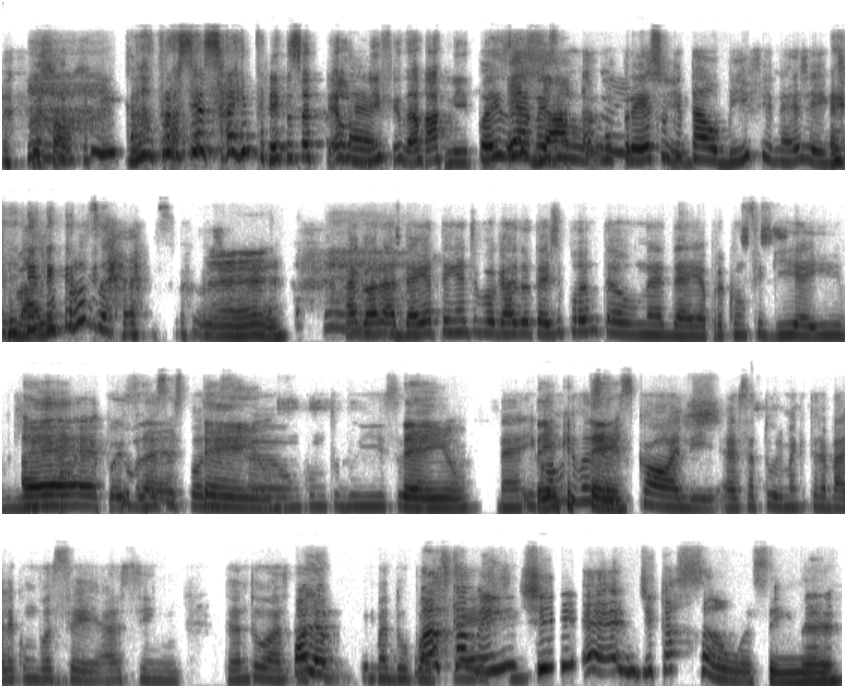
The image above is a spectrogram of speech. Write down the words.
O pessoal fica. Vão processar a empresa pelo É. bife da marmita. Pois é, mas o- o, preço que tá o bife, né, gente, vale o processo. É, Agora, a Deia tem advogado até de plantão, né, Deia, para conseguir aí é pois toda essa é, exposição tenho, com tudo isso, tenho. né? E tenho como que, que você ter. escolhe essa turma que trabalha com você, assim, tanto a, a Olha, turma do podcast... basicamente é indicação, assim, né?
